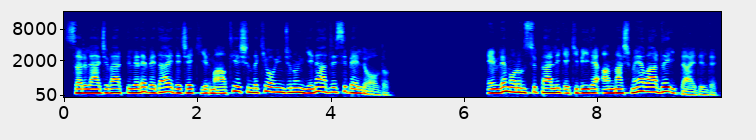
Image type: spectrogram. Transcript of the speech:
Sarı lacivertlilere veda edecek 26 yaşındaki oyuncunun yeni adresi belli oldu. Emre Mor'un Süper Lig ekibiyle anlaşmaya vardığı iddia edildi.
